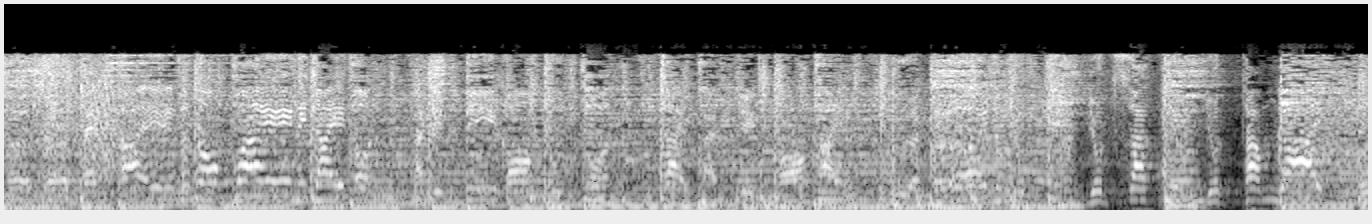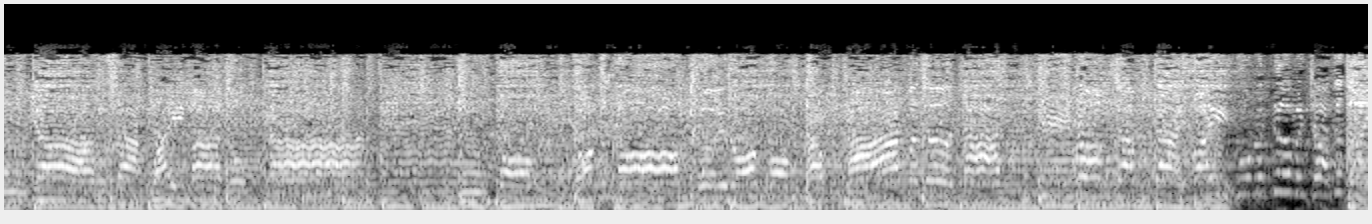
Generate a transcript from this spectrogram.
ธอเกิดเป็นไทยเธอลงไว้ในใจตนแผ่นดินดี ยุดสักนิดหยุดทำลายปู่ย่าเราสร้างไว้มานมนานปู่ก้องร้องน้องเคยร้องกองทัพฐานมาเนิ่นนานพี่น้องจำได้ไหม รวมแล้วเดือเป็นชาติไทย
